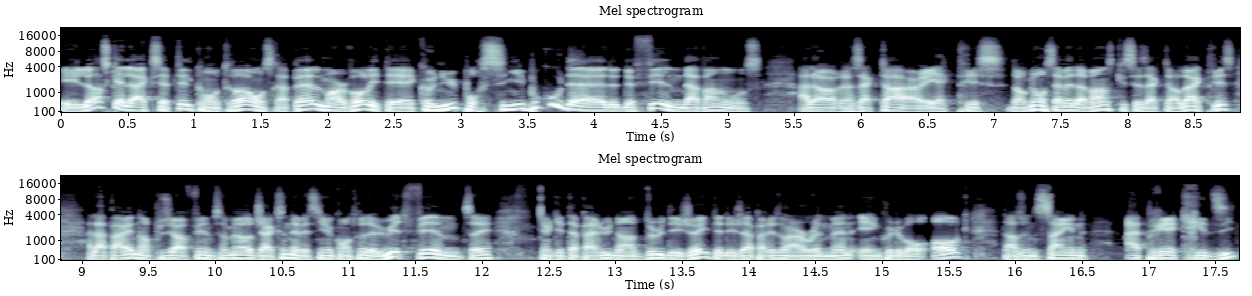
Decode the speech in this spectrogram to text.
et lorsqu'elle a accepté le contrat, on se rappelle, Marvel était connu pour signer beaucoup de films d'avance à leurs acteurs et actrices. Donc là, on savait d'avance que ces acteurs-là, actrices, allaient apparaître dans plusieurs films. Samuel. Jackson avait signé un contrat de 8 films, tu sais, quand il est apparu dans deux déjà. Il était déjà apparu dans Iron Man et Incredible Hulk, dans une scène après crédit.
